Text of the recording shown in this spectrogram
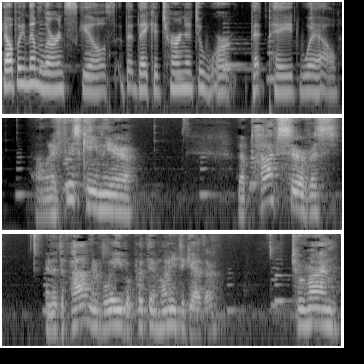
helping them learn skills that they could turn into work that paid well. Uh, when I first came there, the Park Service and the Department of Labor put their money together to run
